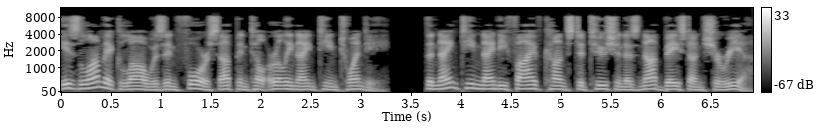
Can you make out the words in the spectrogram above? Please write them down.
Islamic law was in force up until early 1920. The 1995 constitution is not based on sharia.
